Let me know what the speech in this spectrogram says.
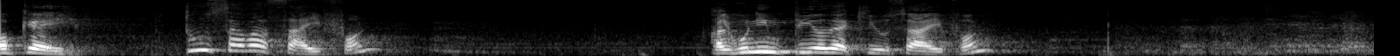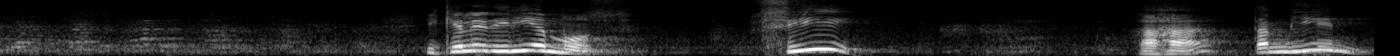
Ok, ¿tú usabas iPhone? ¿Algún impío de aquí usa iPhone? ¿Y qué le diríamos? Sí. Ajá, también.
